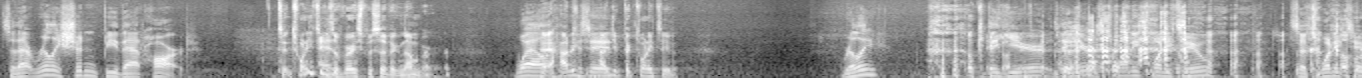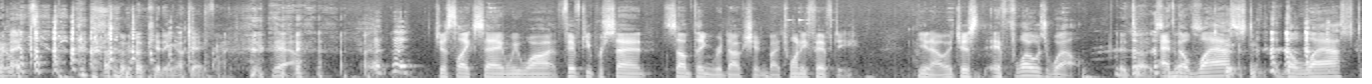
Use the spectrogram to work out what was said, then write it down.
so that really shouldn't be that hard. 22 and, is a very specific number. Well, how did you, how did you pick 22? Really? okay. The year the year is 2022. so 22. Right. no kidding. Okay, fine. Yeah. Just like saying we want 50% something reduction by 2050 you know, it just it flows well. It does. And it the last the last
